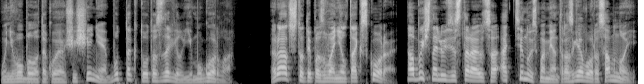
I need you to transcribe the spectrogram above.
У него было такое ощущение, будто кто-то сдавил ему горло. «Рад, что ты позвонил так скоро. Обычно люди стараются оттянуть момент разговора со мной.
